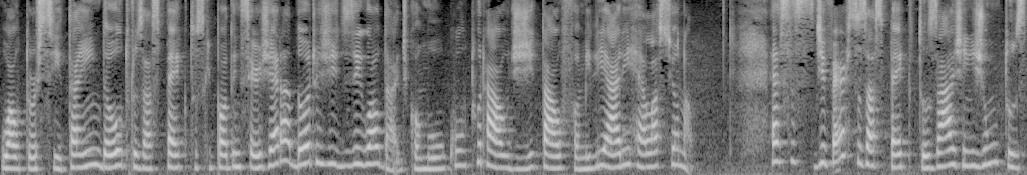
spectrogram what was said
O autor cita ainda outros aspectos que podem ser geradores de desigualdade, como o cultural, digital, familiar e relacional. Esses diversos aspectos agem juntos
